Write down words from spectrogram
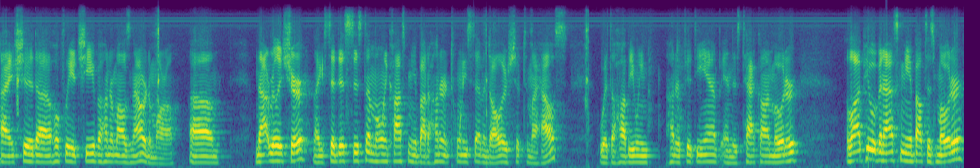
I should uh, hopefully achieve 100 miles an hour tomorrow. Um, not really sure. Like I said, this system only cost me about $127 shipped to my house with the Hobbywing 150 amp and this Tacon motor. A lot of people have been asking me about this motor.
